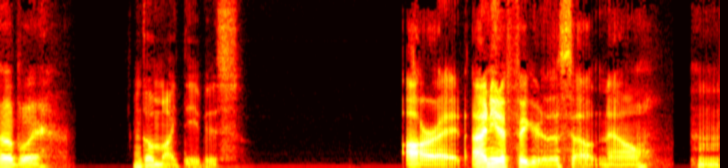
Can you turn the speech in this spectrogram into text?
oh boy. I'll go Mike Davis. All right, I need to figure this out now. Hmm.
